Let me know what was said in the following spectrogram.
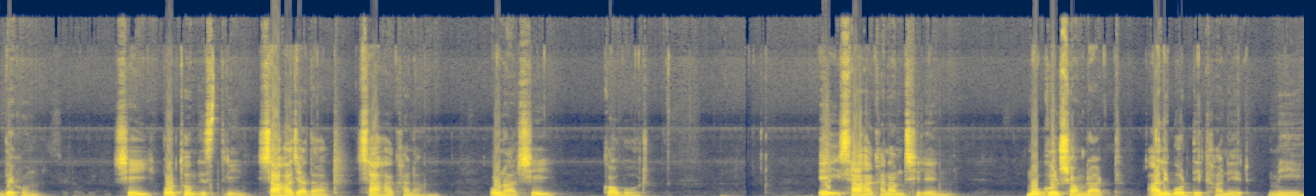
দেখুন, সেই প্রথম স্ত্রী শাহজাদা শাহা খানাম। ওনার সেই কবর। এই শাহা খানাম ছিলেন মুঘল সম্রাট আলীবর্দী খানের মেয়ে।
